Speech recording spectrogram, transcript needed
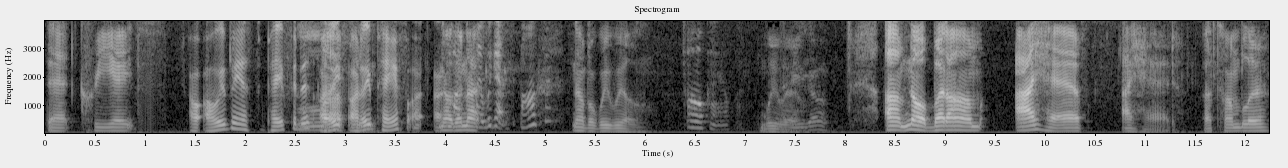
that creates. are, are we being to pay for this? Are they are they paying for? Uh, No, they're not. say, we got a sponsor. No, but we will. Oh, okay, okay. We will. Um, no, but um, I have, I had a Tumblr.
